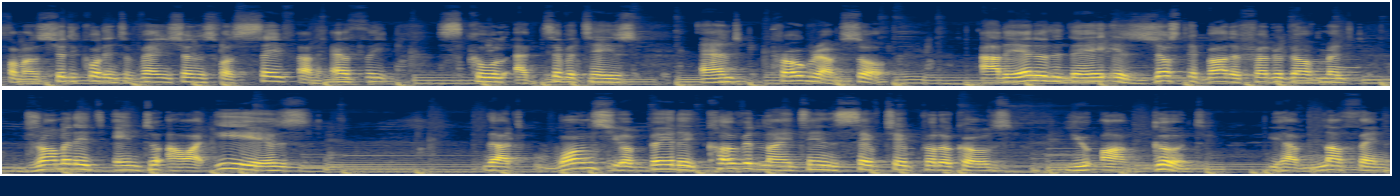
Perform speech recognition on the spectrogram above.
pharmaceutical interventions for safe and healthy school activities and programs. So, at the end of the day, it's just about the federal government drumming it into our ears that once you obey the COVID 19 safety protocols, you are good. You have nothing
